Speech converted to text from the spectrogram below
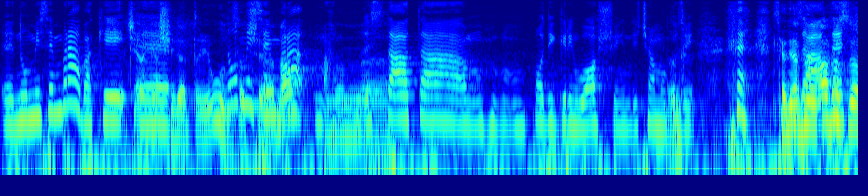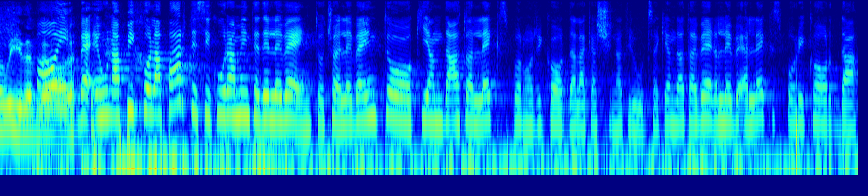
eh, non mi sembrava che... C'era eh, Cascina Triulza, non mi sembra, no? non... è stata un po' di greenwashing, diciamo non... così. Scusate. Sorride, Poi beh, è una piccola parte sicuramente dell'evento, cioè l'evento chi è andato all'Expo non ricorda la Cascina Triulza, chi è andato all'Expo ricorda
